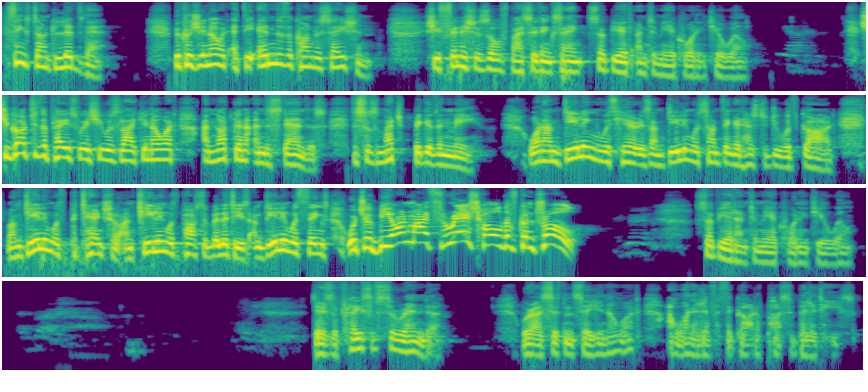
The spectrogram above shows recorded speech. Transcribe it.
things don't live there. Because you know what? At the end of the conversation, she finishes off by sitting saying, So be it unto me according to your will. She got to the place where she was like, you know what? I'm not going to understand this. This is much bigger than me. What I'm dealing with here is I'm dealing with something that has to do with God. I'm dealing with potential. I'm dealing with possibilities. I'm dealing with things which are beyond my threshold of control. So be it unto me according to your will. There's a place of surrender where I sit and say, you know what? I want to live with the God of possibilities.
